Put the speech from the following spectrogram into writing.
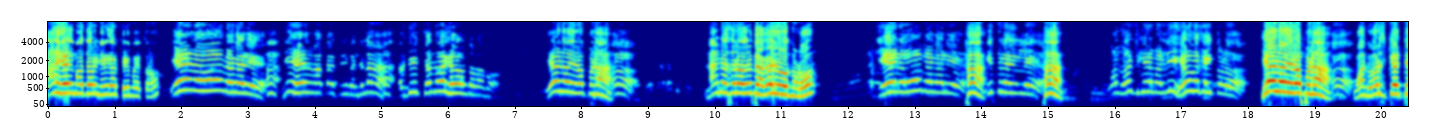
ನಾ ಹೇಳಿ ಮಾತಾಡ್ರಿ ನಿನಗಾರ ತಿಳಿ ಬೈತಾನೋ ಏನು ಬೇಗಾರಿ ಹಾ. ನೀ ಹೇಳಿದ ಮಾತಾಡ ತಿಳಿ ಬಂದಿಲ್ಲ ಹಾ. ಅಗದಿ ಚಂದವಾಗಿ ಹೇಳುವಂತ ನಾವು. ಏನು ಇರಪ್ಪಣ ನನ್ನ ಹೆಸರು ಆದ್ರೆ ಬೇಗಾರಿ ಇರೋದು ನೋಡು. ಏನು ಬೇಗಾರಿ. ಇದ್ರೆ ಇರ್ಲಿ. ಹಾ. ಒಂದ್ ವರ್ಷಕ್ಕೆ ಏನ್ ಮಾಡಿದಿ ಹೇಳ್ಬೇಕಾಯ್ತು ನೋಡು. ಏನೋ ಇರಪ್ಪಣ ಹಾ. ಒಂದ್ ವರ್ಷ ಕೇಳ್ತಿ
